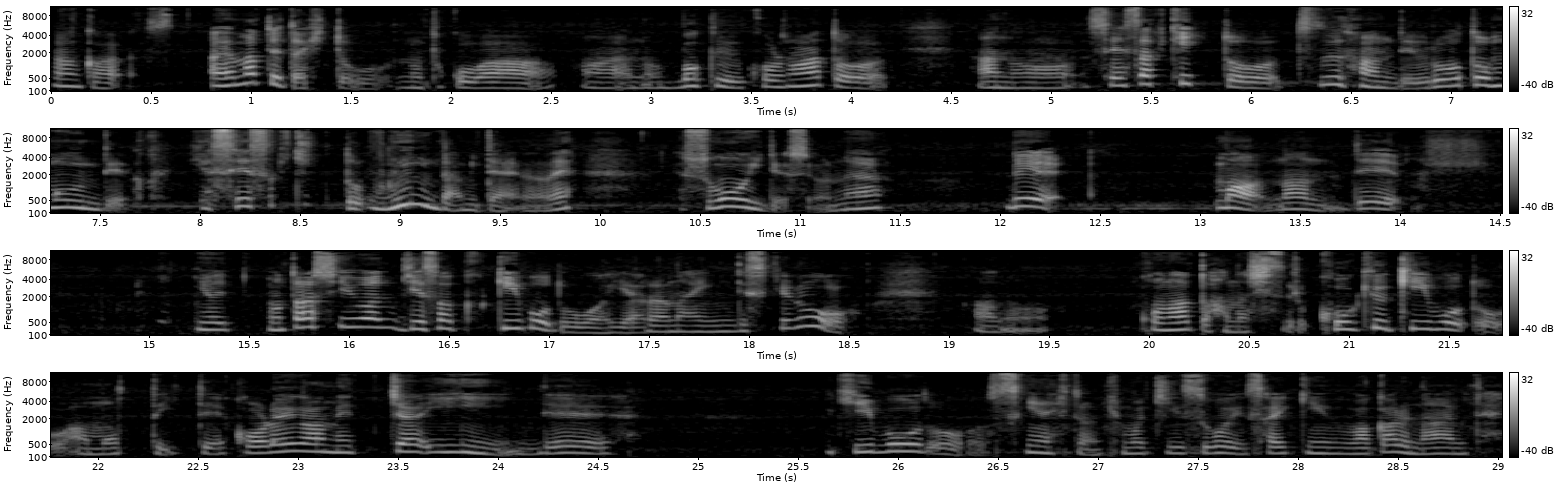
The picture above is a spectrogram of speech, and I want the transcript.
なんか謝ってた人のとこはあの僕この後あの制作キット通販で売ろうと思うんでいや制作キット売るんだみたいなね。すごいですよね。でまあなんでいや私は自作キーボードはやらないんですけどあのこの後話する高級キーボードは持っていてこれがめっちゃいいんでキーボード好きな人の気持ちすごい最近わかるなみたいな、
